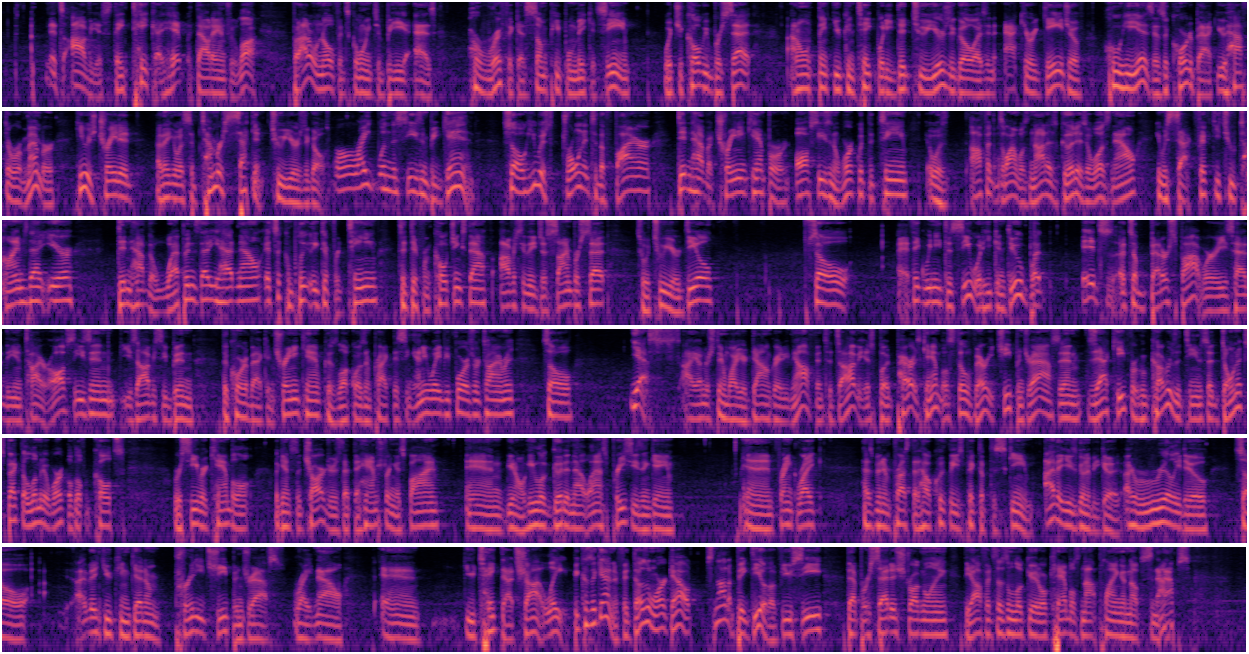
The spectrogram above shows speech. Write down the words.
it's obvious they take a hit without Andrew Luck, but I don't know if it's going to be as horrific as some people make it seem. With Jacoby Brissett, I don't think you can take what he did two years ago as an accurate gauge of who he is as a quarterback. You have to remember he was traded, I think it was September 2nd, two years ago, right when the season began. So he was thrown into the fire, didn't have a training camp or an offseason to work with the team. It was offensive line was not as good as it was now. He was sacked 52 times that year didn't have the weapons that he had now. It's a completely different team. It's a different coaching staff. Obviously, they just signed Brissett to a two year deal. So I think we need to see what he can do, but it's it's a better spot where he's had the entire offseason. He's obviously been the quarterback in training camp because Luck wasn't practicing anyway before his retirement. So yes, I understand why you're downgrading the offense. It's obvious, but Parris Campbell's still very cheap in drafts. And Zak Keefer, who covers the team, said don't expect a limited workload for Colts receiver Campbell against the Chargers, that the hamstring is fine. And, you know, he looked good in that last preseason game. And Frank Reich has been impressed at how quickly he's picked up the scheme. I think he's going to be good. I really do. So I think you can get him pretty cheap in drafts right now. And you take that shot late. Because again, if it doesn't work out, it's not a big deal. If you see that Brissett is struggling, the offense doesn't look good, or Campbell's not playing enough snaps,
